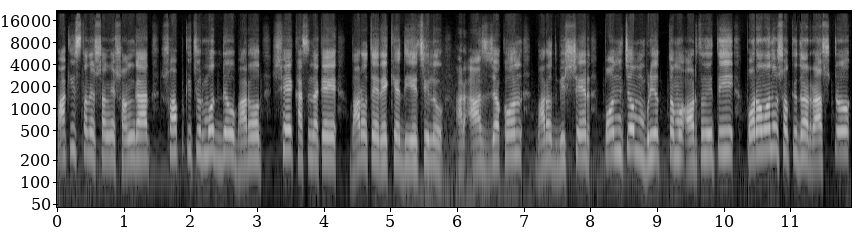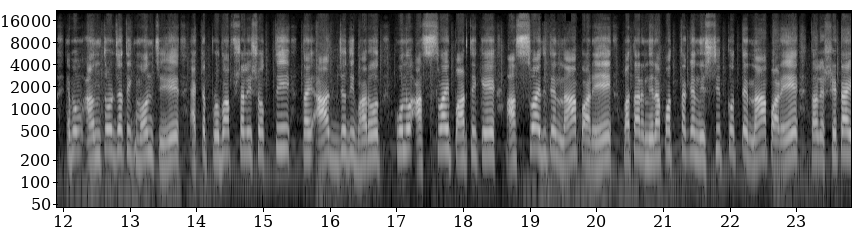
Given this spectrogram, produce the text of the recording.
পাকিস্তানের সঙ্গে সংঘাত সব কিছুর মধ্যেও ভারত শেখ হাসিনাকে ভারতে রেখে দিয়েছিল। আর আজ যখন ভারত বিশ্বের পঞ্চম বৃহত্তম অর্থনীতি, পরমাণু শক্তিধর রাষ্ট্র এবং আন্তর্জাতিক মঞ্চে একটা প্রভাবশালী শক্তি। তাই আজ যদি ভারত কোনো আশ্রয় প্রার্থীকে আশ্রয় দিতে না পারে বা তার নিরাপত্তাকে নিশ্চিত করতে না পারে, তাহলে সেটাই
